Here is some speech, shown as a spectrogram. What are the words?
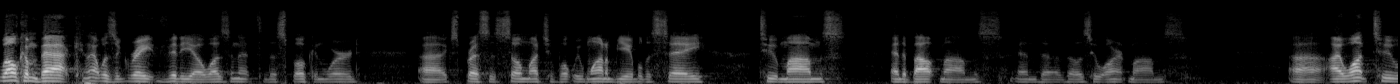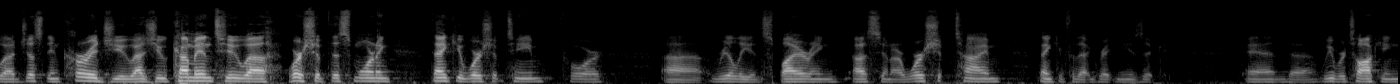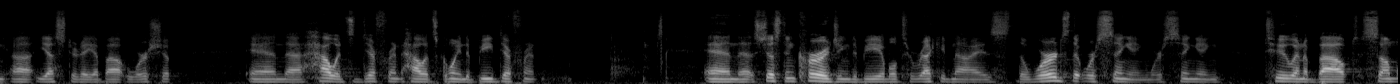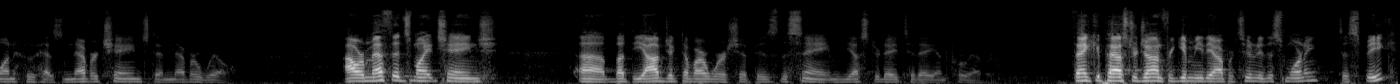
Welcome back. That was a great video, wasn't it? The spoken word uh, expresses so much of what we want to be able to say to moms and about moms and uh, those who aren't moms. Uh, I want to uh, just encourage you as you come into uh, worship this morning. Thank you, worship team, for uh, really inspiring us in our worship time. Thank you for that great music. And we were talking yesterday about worship and uh, how it's different, how it's going to be different. And uh, it's just encouraging to be able to recognize the words that we're singing. We're singing to and about someone who has never changed and never will. Our methods might change, uh, but the object of our worship is the same yesterday, today, and forever. Thank you, Pastor John, for giving me the opportunity this morning to speak.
